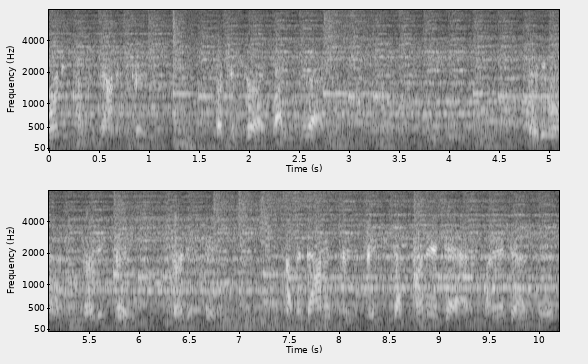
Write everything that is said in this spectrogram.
40 coming down at 2. Looking good. Watch for that. 31, 32, 30. Coming down at three feet. You got plenty of gas. Plenty of gas, dude.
